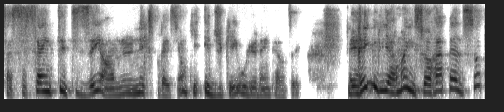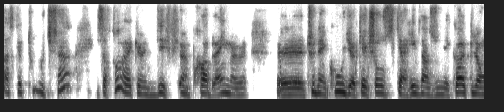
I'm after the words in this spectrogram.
ça s'est synthétisé en une expression qui est éduquer au lieu d'interdire. Et régulièrement, ils se rappellent ça parce que tout bout de champ, ils se retrouvent avec un défi, un problème. Euh, tout d'un coup, il y a quelque chose qui arrive dans une école, puis là,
